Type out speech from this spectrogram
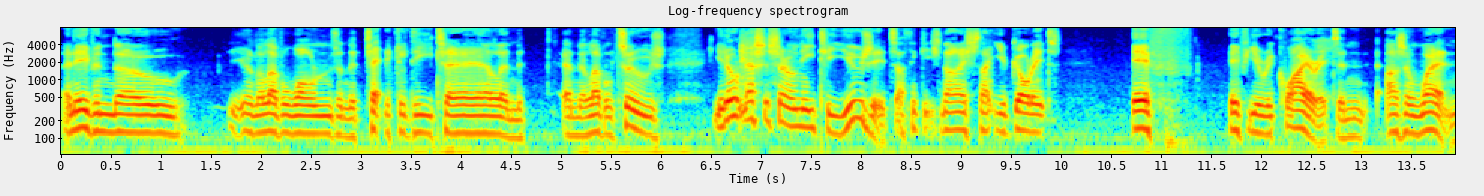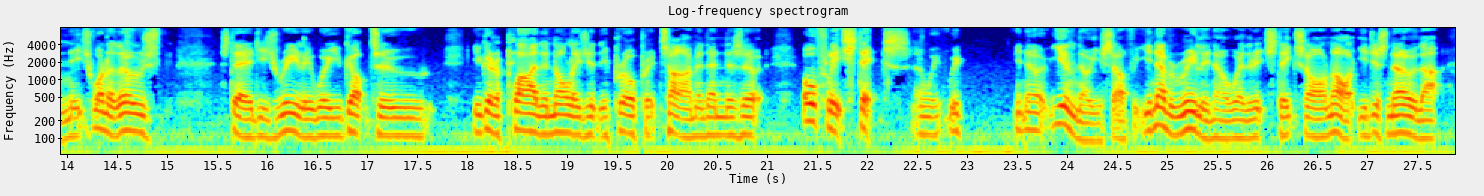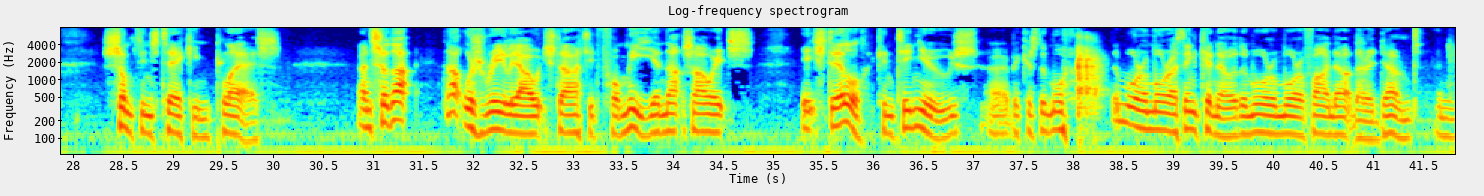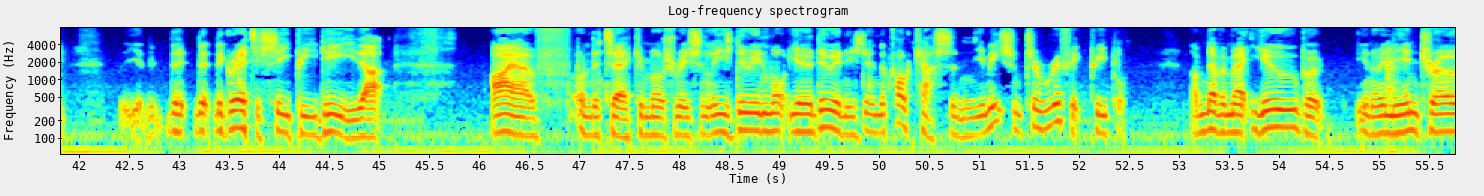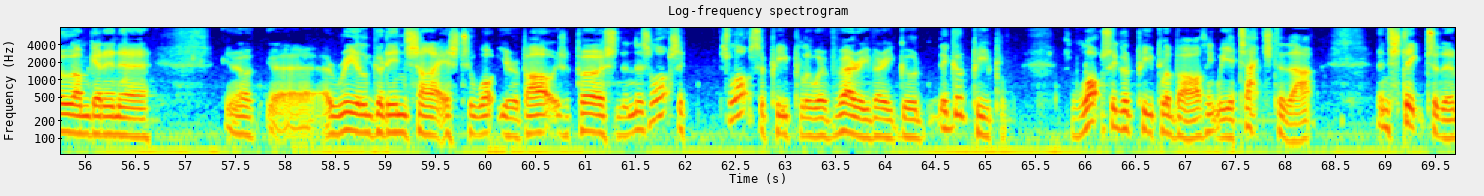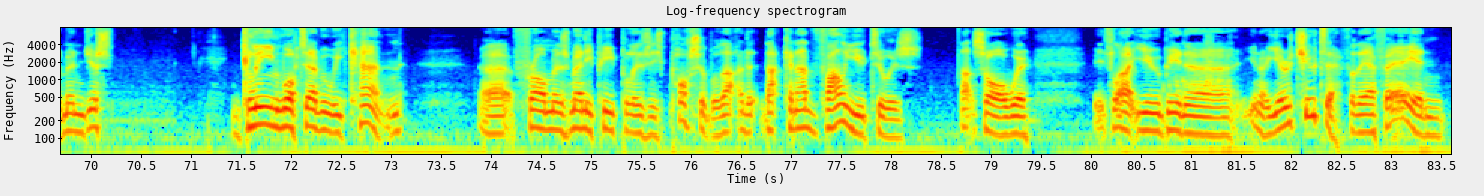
And even though you know the level ones and the technical detail and the and the level twos, you don't necessarily need to use it. I think it's nice that you've got it if if you require it, and as and when it's one of those stages really where you've got to you've got to apply the knowledge at the appropriate time, and then there's a hopefully it sticks. And we, we you know, you'll know yourself, you never really know whether it sticks or not. You just know that something's taking place, and so that that was really how it started for me, and that's how it's it still continues uh, because the more the more and more I think I know, the more and more I find out that I don't, and the the, the greatest CPD that I have undertaken most recently. He's doing what you're doing. He's doing the podcasts, and you meet some terrific people. I've never met you, but you know, in the intro, I'm getting a you know uh, a real good insight as to what you're about as a person. And there's lots of there's lots of people who are very very good. They're good people. There's lots of good people about. I think we attach to that and stick to them and just glean whatever we can uh, from as many people as is possible that that can add value to us. That's all. We're it's like you being a you know you're a tutor for the FA and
